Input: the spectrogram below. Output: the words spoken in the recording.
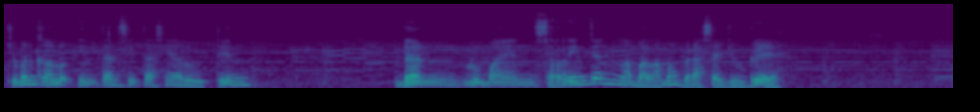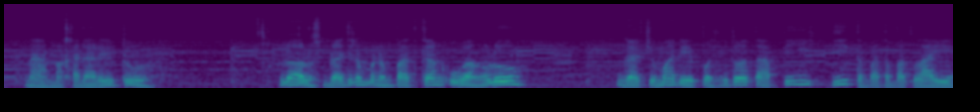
Cuman kalau intensitasnya rutin dan lumayan sering kan lama-lama berasa juga ya. Nah maka dari itu lu harus belajar menempatkan uang lu nggak cuma di deposito tapi di tempat-tempat lain.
